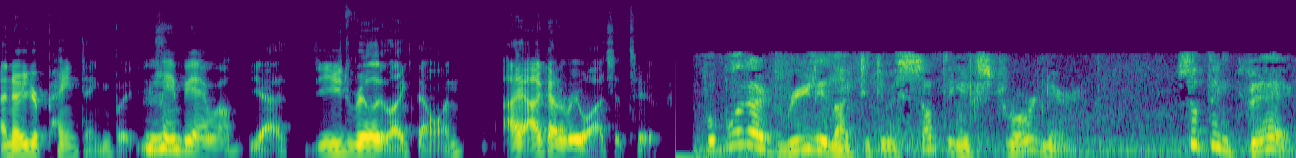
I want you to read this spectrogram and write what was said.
I know you're painting, but you should, Maybe I will. yeah, you'd really like that one. I, I got to rewatch it too. But what I'd really like to do is something extraordinary. Something big,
